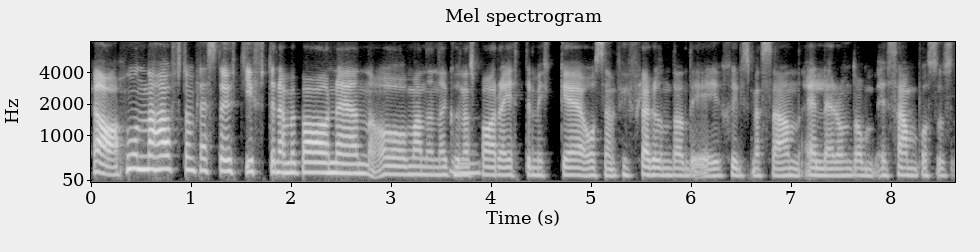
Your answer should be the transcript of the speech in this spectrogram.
ja, hon har haft de flesta utgifterna med barnen och mannen har kunnat mm. spara jättemycket och sen fifflar undan det i skilsmässan eller om de är sambos så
